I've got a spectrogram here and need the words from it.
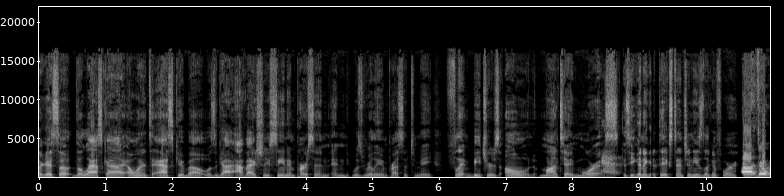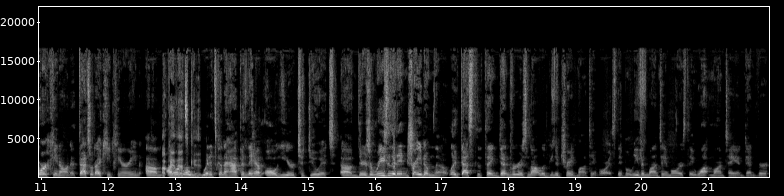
okay, so the last guy I wanted to ask you about was a guy I've actually seen in person and was really impressive to me. Flint Beecher's own Monte Morris. Is he going to get the extension he's looking for? Uh, they're working on it. That's what I keep hearing. Um, Okay, I don't know good. when it's going to happen. They have all year to do it. Um, there's a reason they didn't trade him though. Like that's the thing. Denver is not looking to trade Monte Morris. They believe in Monte Morris. They want Monte in Denver,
